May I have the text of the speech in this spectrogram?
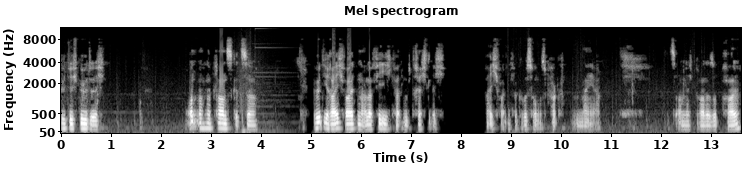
Gütig, gütig. Und noch eine Planskizze. Erhöht die Reichweiten aller Fähigkeiten beträchtlich. Reichweitenvergrößerungspack. Naja. Jetzt auch nicht gerade so prall.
